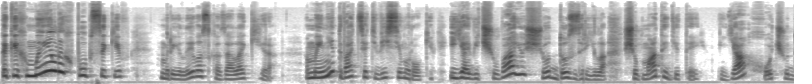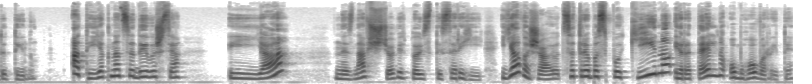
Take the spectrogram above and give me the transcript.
таких милих пупсиків, мрійливо сказала Кіра. Мені 28 років, і я відчуваю, що дозріла, щоб мати дітей. Я хочу дитину. А ти як на це дивишся? І я не знав, що відповісти Сергій. Я вважаю, це треба спокійно і ретельно обговорити.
